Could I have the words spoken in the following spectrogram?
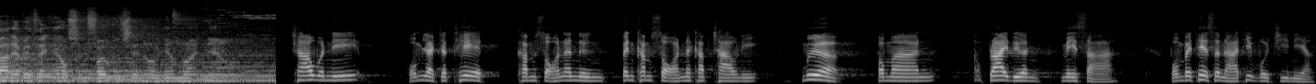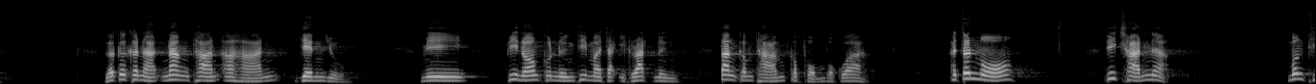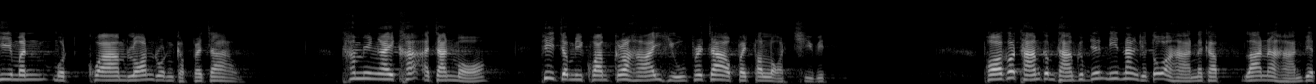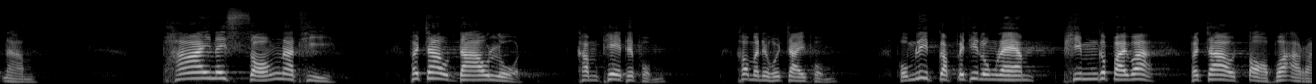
about everything else and focus in on Him right now. เช้าวันนี้ผมอยากจะเทศคำสอนอันหนึ่งเป็นคำสอนนะครับเช้านี้ เมื่อประมาณปลายเดือนเมษาผมไปเทศนาที่เวอร์จิเนีย แล้วก็ขณะนั่งทานอาหารเย็นอยู่ มีพี่น้องคนหนึ่งที่มาจากอีกรัฐหนึ่งตั้งคำถามกับผมบอกว่า อาจารย์หมอที่ฉันเนี่ยบางทีมันหมดความร้อนรนกับพระเจ้า ทำยังไงคะอาจารย์หมอที่จะมีความกระหายหิวพระเจ้าไปตลอดชีวิต พอเขาถามคำถามคำนี้นี่นั่งอยู่โต๊ะอาหารนะครับ ร้านอาหารเวียดนาม ภายในสองนาที พระเจ้าดาวน์โหลดคำเทศให้ผม เข้ามาในหัวใจผม ผมรีบกลับไปที่โรงแรม พิมพ์เข้าไปว่าพระเจ้าตอบว่าอะไร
